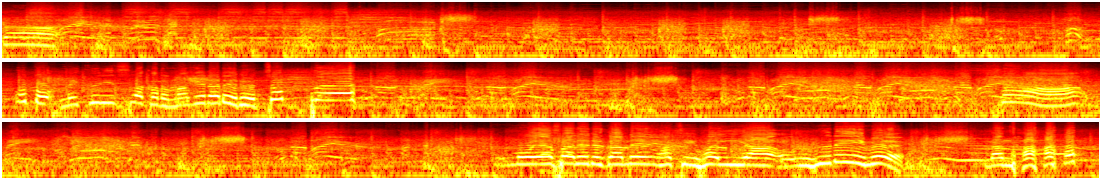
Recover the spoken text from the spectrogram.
さあおっとめくりすらから投げられる。チョップさあ燃やされる画面端ファイヤーフレーム。なんだ？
